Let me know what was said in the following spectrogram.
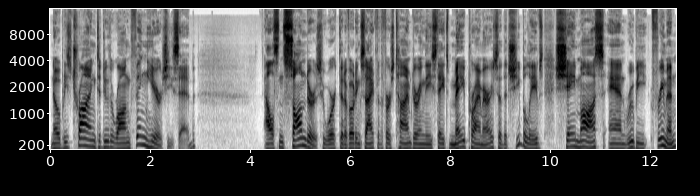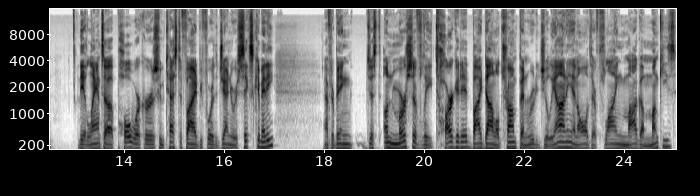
Nobody's trying to do the wrong thing here, she said. Allison Saunders, who worked at a voting site for the first time during the state's May primary, said that she believes Shaye Moss and Ruby Freeman, the Atlanta poll workers who testified before the January 6th committee, after being just unmercifully targeted by Donald Trump and Rudy Giuliani and all of their flying MAGA monkeys.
